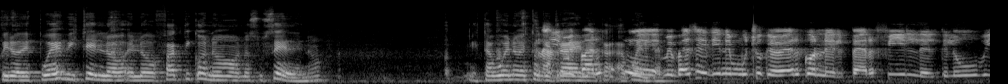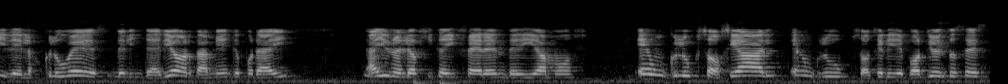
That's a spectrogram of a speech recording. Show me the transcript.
pero después, viste, en lo, en lo fáctico no, no sucede, ¿no? Está bueno esto que traen acá, a cuenta. Me parece que tiene mucho que ver con el perfil del club y de los clubes del interior también, que por ahí hay una lógica diferente, digamos. Es un club social, es un club social y deportivo, entonces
